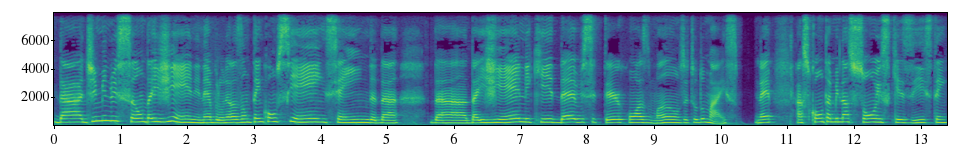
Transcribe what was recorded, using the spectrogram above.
da diminuição da higiene, né, Bruno? Elas não têm consciência ainda da, da, da higiene que deve se ter com as mãos e tudo mais né? As contaminações que existem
